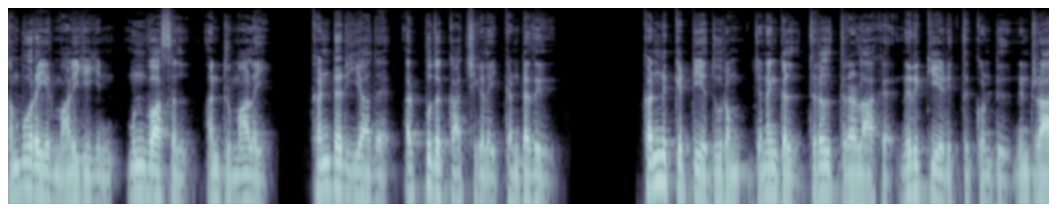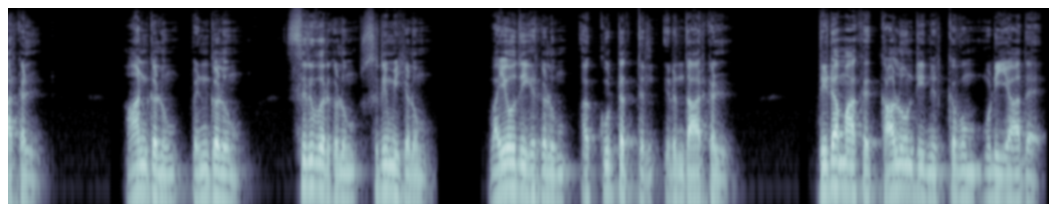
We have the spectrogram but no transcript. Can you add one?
சம்பூரையர் மாளிகையின் முன்வாசல் அன்று மாலை கண்டறியாத அற்புத காட்சிகளைக் கண்டது. கண்ணு கெட்டிய தூரம் ஜனங்கள் திரள் திரளாக நெருக்கியடித்து கொண்டு நின்றார்கள். ஆண்களும் பெண்களும் சிறுவர்களும் சிறுமிகளும் வயோதிகர்களும் அக்கூட்டத்தில் இருந்தார்கள். திடமாக காலூன்றி நிற்கவும் முடியாத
